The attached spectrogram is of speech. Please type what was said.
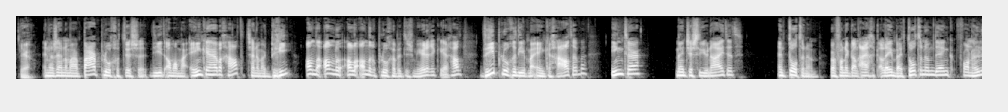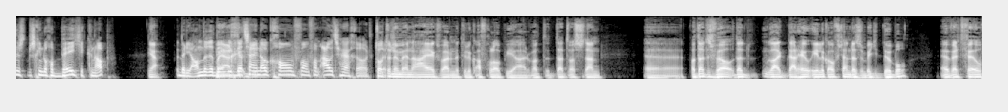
Ja. En dan zijn er maar een paar ploegen tussen die het allemaal maar één keer hebben gehaald. Het zijn er maar drie. Alle, alle, alle andere ploegen hebben het dus meerdere keer gehaald. Drie ploegen die het maar één keer gehaald hebben. Inter, Manchester United en Tottenham. Waarvan ik dan eigenlijk alleen bij Tottenham denk, van hun is het misschien nog een beetje knap. Ja. Bij die anderen denk ja, ik, dat zijn ook gewoon van, van oudsher clubs. Tottenham en Ajax waren natuurlijk afgelopen jaar. Want dat was dan. Eh, want dat is wel. Dat, laat ik daar heel eerlijk over zijn. Dat is een beetje dubbel. Er werd veel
